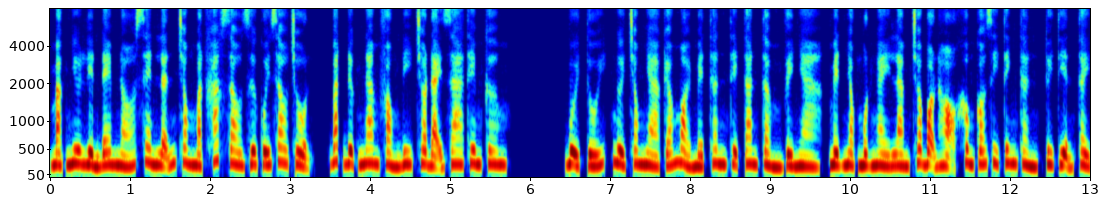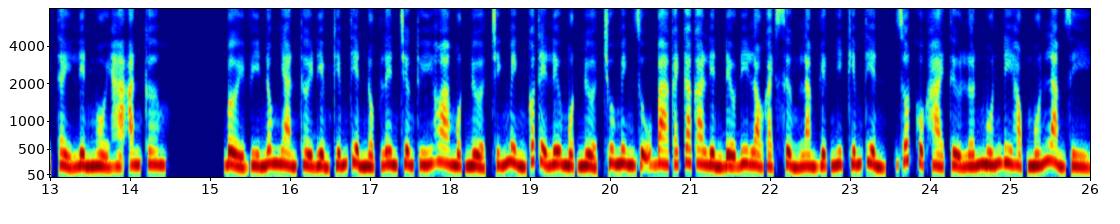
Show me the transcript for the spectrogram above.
Mặc như liền đem nó xen lẫn trong mặt khác rau dưa quấy rau trộn, bắt được nam phòng đi cho đại gia thêm cơm. Buổi tối, người trong nhà kéo mỏi mệt thân thể tan tầm về nhà, mệt nhọc một ngày làm cho bọn họ không có gì tinh thần, tùy tiện tẩy tẩy liền ngồi hạ ăn cơm. Bởi vì nông nhàn thời điểm kiếm tiền nộp lên Trương Thúy Hoa một nửa, chính mình có thể lưu một nửa, Chu Minh Dũ ba cái ca ca liền đều đi lò gạch xưởng làm việc nhi kiếm tiền, rốt cuộc hài tử lớn muốn đi học muốn làm gì,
